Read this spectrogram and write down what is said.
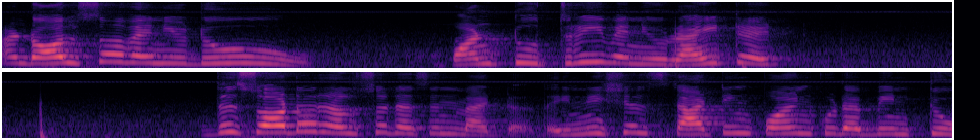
and also when you do 1 2 3 when you write it this order also does not matter the initial starting point could have been 2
